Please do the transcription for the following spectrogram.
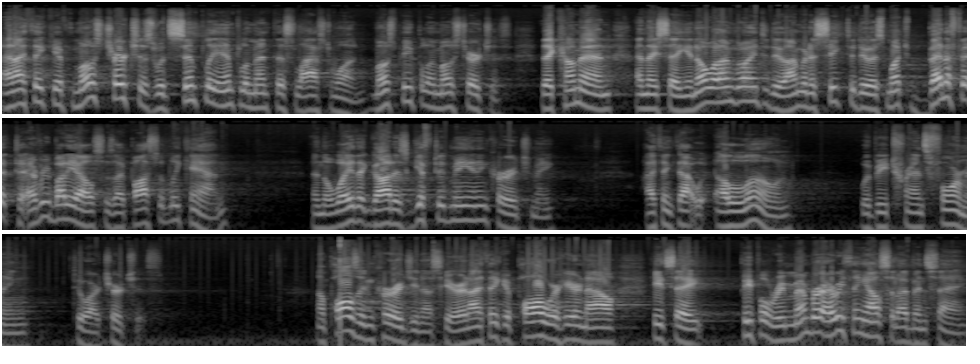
And I think if most churches would simply implement this last one, most people in most churches, they come in and they say, you know what I'm going to do? I'm going to seek to do as much benefit to everybody else as I possibly can in the way that God has gifted me and encouraged me. I think that alone would be transforming to our churches. Now, Paul's encouraging us here, and I think if Paul were here now, he'd say, People, remember everything else that I've been saying.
